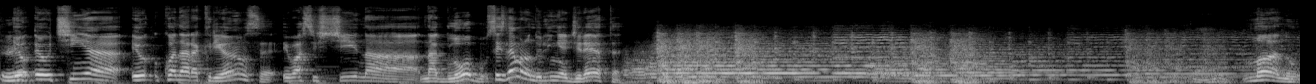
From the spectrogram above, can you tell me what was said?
Eu, eu tinha. Eu, quando era criança, eu assisti na, na Globo. Vocês lembram do Linha Direta? Mano,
